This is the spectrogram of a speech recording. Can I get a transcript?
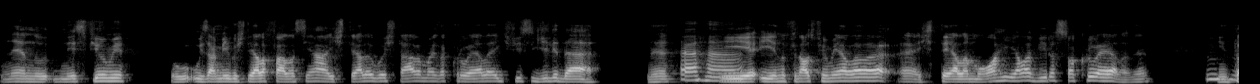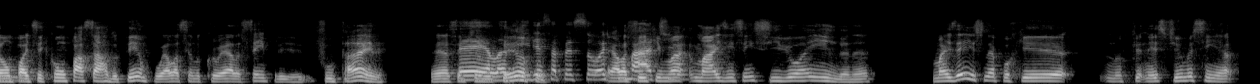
né, no, nesse filme o, os amigos dela falam assim: "Ah, a Estela eu gostava, mas a Cruella é difícil de lidar" né? Uhum. E, e no final do filme ela, é, Estela morre e ela vira só Cruella, né? Uhum. Então pode ser que com o passar do tempo, ela sendo Cruella sempre full time, né? Sempre é, ela tempo, vira essa pessoa que ela mate... fique ma mais insensível ainda, né? Mas é isso, né? Porque no, nesse filme assim, a,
